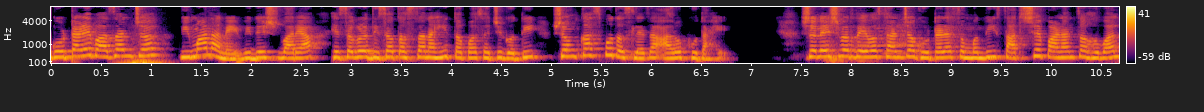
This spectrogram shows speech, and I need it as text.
घोटाळेबाजांच्या विमानाने विदेश हे सगळं दिसत असतानाही तपासाची गती शंकास्पद असल्याचा आरोप होत आहे. शनेश्वर देवस्थानच्या घोटाळ्यासंबंधी सातशे पानांचा अहवाल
